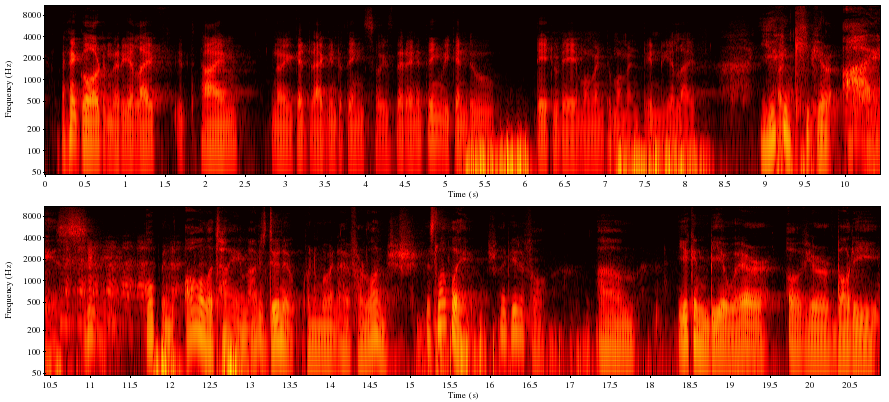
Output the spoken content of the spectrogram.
when I go out in the real life, with time, you know, you get dragged into things. So is there anything we can do day to day, moment to moment in real life? You can keep your eyes open all the time. I was doing it when we went out for lunch. It's lovely. It's really beautiful. Um, you can be aware of your body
